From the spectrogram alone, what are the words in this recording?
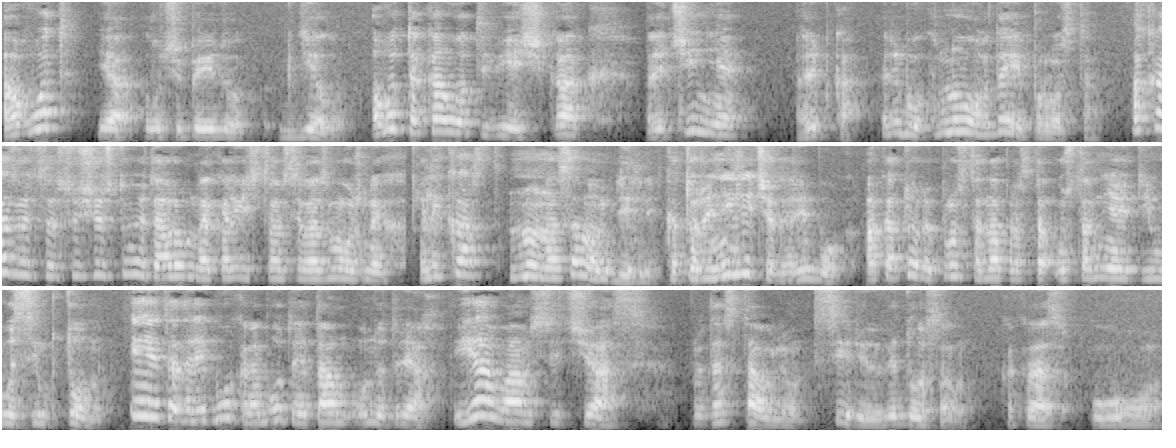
А вот, я лучше перейду к делу, а вот такая вот вещь, как лечение грибка. Грибок ног, да и просто. Оказывается, существует огромное количество всевозможных лекарств, но на самом деле, которые не лечат грибок, а которые просто-напросто устраняют его симптомы. И этот грибок работает там внутрях. Я вам сейчас предоставлю серию видосов как раз о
